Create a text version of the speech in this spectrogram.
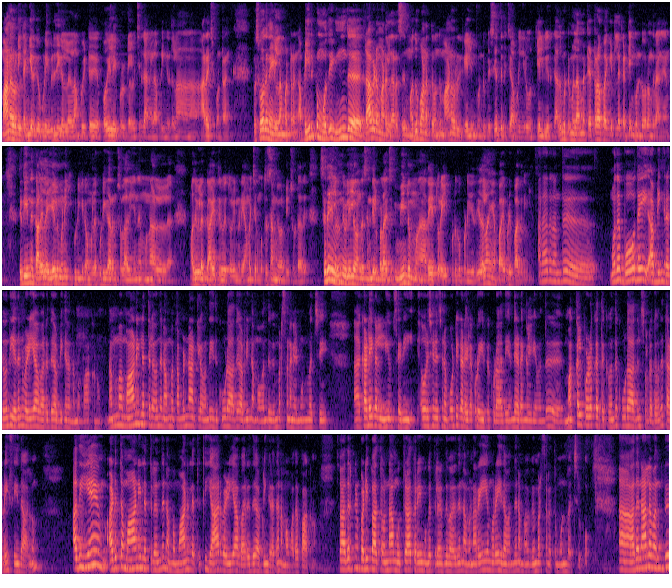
மாணவர்கள் தங்கியிருக்கக்கூடிய விடுதிகளெல்லாம் போயிட்டு புகையிலை பொருட்கள் வச்சுருக்காங்களா அப்படிங்கிறதெல்லாம் ஆராய்ச்சி பண்ணுறாங்க இப்போ சோதனைகள்லாம் பண்ணுறாங்க அப்படி இருக்கும்போது இந்த திராவிட மாடல் அரசு மதுபானத்தை வந்து மாணவர்கள் கேள்வியும் கொண்டு போய் சேர்த்துடுச்சா அப்படிங்கிற ஒரு கேள்வி இருக்குது அது மட்டும் இல்லாமல் டெட்ரா பாக்கெட்டில் கட்டிங் கொண்டு வரோங்கிறாங்க திடீர்னு காலையில் ஏழு மணிக்கு குடிக்கிறவங்கள குடிகாரன்னு சொல்லாதீங்கன்னு முன்னாள் மதுவிலக்கு ஆயத்திருவைத்துறையினுடைய அமைச்சர் முத்துசாமி அவர்கள் சொல்கிறார் சிறையிலிருந்து வெளியில் வந்த செந்தில் பாலாஜிக்கு மீண்டும் அதே துறை கொடுக்கப்படுகிறது. இதெல்லாம் ஏன் பா- எப்படி பார்க்குறீங்க அதாவது வந்து முத போதை அப்படிங்கிறது வந்து எதன் வழியாக வருது அப்படிங்கிறத நம்ம பார்க்கணும். நம்ம மாநிலத்தில் வந்து நம்ம தமிழ்நாட்டில் வந்து இது கூடாது அப்படின்னு நம்ம வந்து விமர்சனங்கள் முன் வச்சு கடைகள்லேயும் சரி ஒரு சின்ன சின்ன போட்டி கடையில் கூட இருக்கக்கூடாது. எந்த இடங்கள்லையும் வந்து மக்கள் புழக்கத்துக்கு வந்து கூடாதுன்னு சொல்கிறத வந்து தடை செய்தாலும் அது ஏன் அடுத்த மாநிலத்திலேருந்து நம்ம மாநிலத்துக்கு யார் வழியாக வருது அப்படிங்கிறத நம்ம முத பார்க்கணும். ஸோ அதற்குன்னு படி பார்த்தோம்னா முத்ரா துறைமுகத்திலேருந்து வருது. நம்ம நிறைய முறை இதை வந்து நம்ம விமர்சனத்தை முன் வச்சுருக்கோம். அதனால் வந்து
